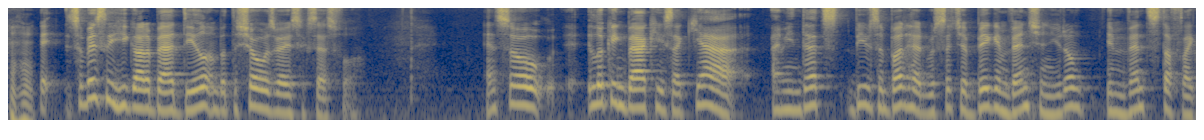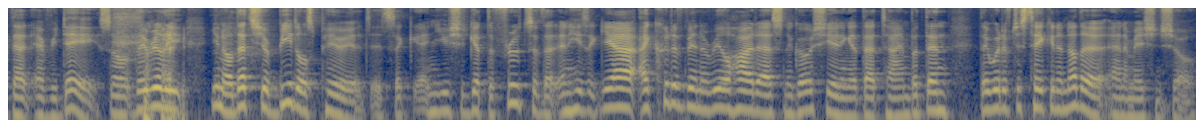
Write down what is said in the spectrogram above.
hmm it, so basically he got a bad deal but the show was very successful and so looking back he's like yeah I mean, that's Beavis and Butthead was such a big invention. You don't invent stuff like that every day. So they really, you know, that's your Beatles period. It's like, and you should get the fruits of that. And he's like, yeah, I could have been a real hard ass negotiating at that time, but then they would have just taken another animation show.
